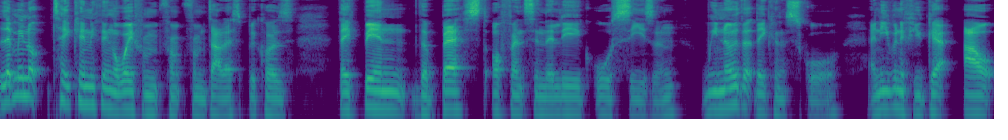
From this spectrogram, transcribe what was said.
let me not take anything away from, from, from Dallas because they've been the best offense in the league all season. We know that they can score. And even if you get out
